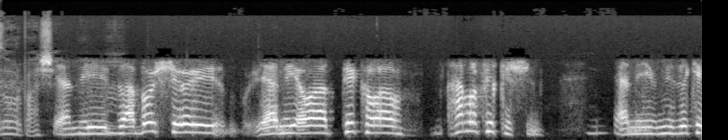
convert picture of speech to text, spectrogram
زۆر باش ینی زابۆ شێوەی ینی ئەوە پێکەوە هەر ڕەفیقیشین ینی نزیکە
